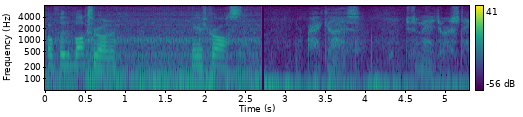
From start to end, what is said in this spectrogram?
hopefully the bucks are running. Fingers crossed. All right, guys, just made it to our stand.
